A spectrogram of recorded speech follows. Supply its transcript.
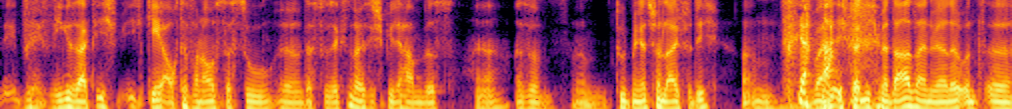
wie gesagt, ich, ich gehe auch davon aus, dass du, äh, dass du 36 Spiele haben wirst. Ja, also ähm, tut mir jetzt schon leid für dich, ähm, ja. weil ich dann nicht mehr da sein werde und äh,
